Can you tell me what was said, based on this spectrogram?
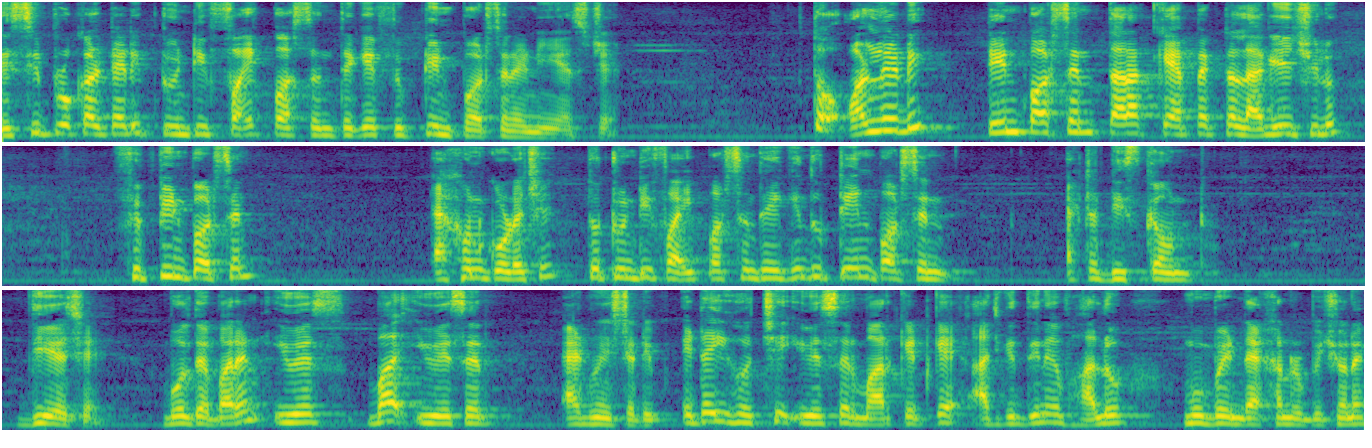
reciprocal tariff twenty five percent থেকে ফিফটিন পার্সেন্টে নিয়ে এসছে। তো অলরেডি টেন পার্সেন্ট তারা ক্যাপ একটা লাগিয়েছিল ফিফটিন পার্সেন্ট এখন করেছে, তো টোয়েন্টি ফাইভ পার্সেন্ট থেকে কিন্তু টেন পার্সেন্ট একটা ডিসকাউন্ট দিয়েছে, বলতে পারেন ইউএস বা ইউএসের অ্যাডমিনিস্ট্রেটিভ এটাই হচ্ছে ইউএসের মার্কেটকে আজকের দিনে ভালো মুভমেন্ট দেখানোর পিছনে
